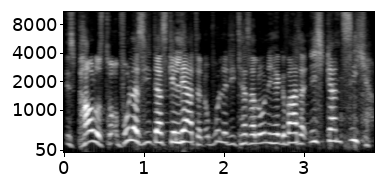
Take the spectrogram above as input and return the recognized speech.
ist Paulus, obwohl er sie das gelehrt hat, obwohl er die Thessalonicher gewartet hat, nicht ganz sicher.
